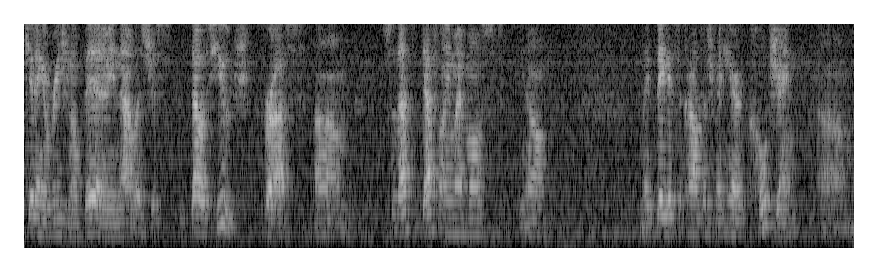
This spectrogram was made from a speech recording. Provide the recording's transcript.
getting a regional bid, I mean, that was just, that was huge for us. Um, so that's definitely my most, you know, my biggest accomplishment here coaching. Um,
